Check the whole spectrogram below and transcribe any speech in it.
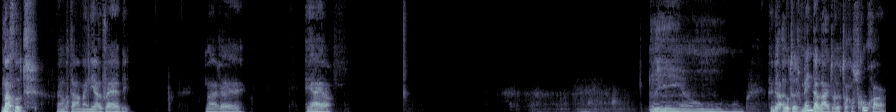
Maar goed, laten we het daar maar niet over hebben. Maar, eh, ja, ja. Vind de auto's minder luidruchtig als vroeger.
